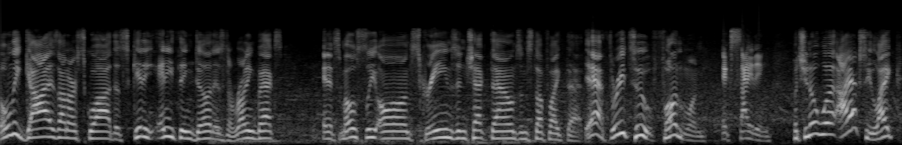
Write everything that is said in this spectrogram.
the only guys on our squad that's getting anything done is the running backs, and it's mostly on screens and checkdowns and stuff like that. Yeah, 3 2, fun one, exciting. But you know what? I actually like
